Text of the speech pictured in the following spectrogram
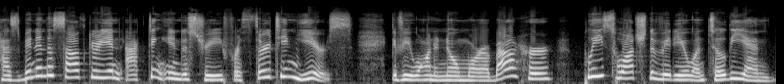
has been in the South Korean acting industry for 13 years. If you want to know more about her, please watch the video until the end.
